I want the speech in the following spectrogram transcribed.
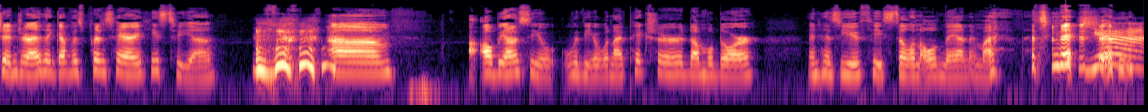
ginger I think of is Prince Harry. He's too young. um, I'll be honest with you, with you. When I picture Dumbledore in his youth, he's still an old man in my imagination. Yeah,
